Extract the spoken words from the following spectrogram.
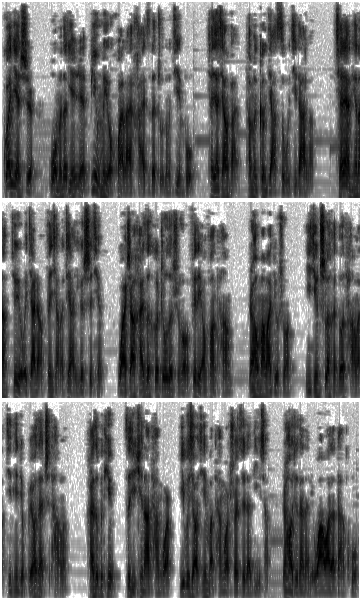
关键是。我们的隐忍并没有换来孩子的主动进步，恰恰相反，他们更加肆无忌惮了。前两天呢，就有位家长分享了这样一个事情：晚上孩子喝粥的时候，非得要放糖，然后妈妈就说已经吃了很多糖了，今天就不要再吃糖了。孩子不听，自己去拿糖罐，一不小心把糖罐摔碎在地上，然后就在那里哇哇的大哭。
